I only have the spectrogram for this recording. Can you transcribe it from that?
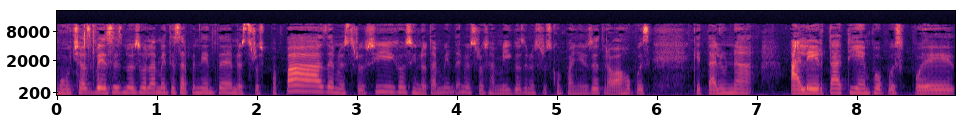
Muchas veces no es solamente estar pendiente de nuestros papás, de nuestros hijos, sino también de nuestros amigos, de nuestros compañeros de trabajo, pues qué tal una alerta a tiempo, pues puede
